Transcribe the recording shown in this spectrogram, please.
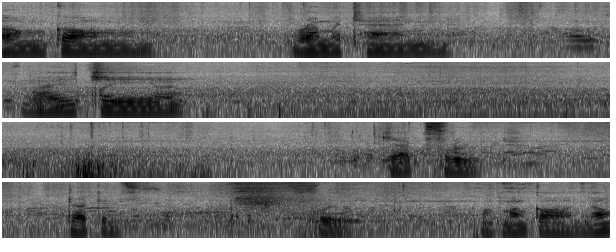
ลองกองรามแทนไลจีแจ็คฟรุตดราก้อนฟรุตหมกมังกรเนาะ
